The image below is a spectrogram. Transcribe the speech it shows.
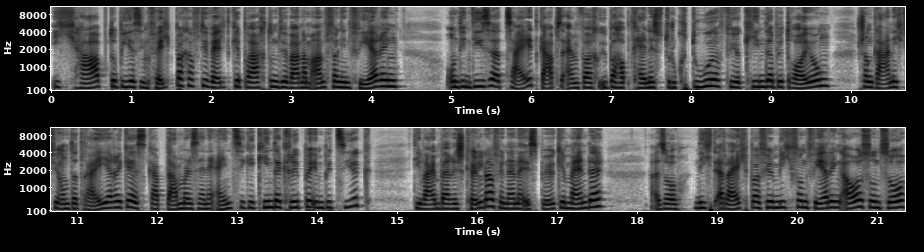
ich habe Tobias in Feldbach auf die Welt gebracht und wir waren am Anfang in Fähring. Und in dieser Zeit gab es einfach überhaupt keine Struktur für Kinderbetreuung, schon gar nicht für unter Dreijährige. Es gab damals eine einzige Kinderkrippe im Bezirk, die war in Bayerisch-Kölldorf in einer SPÖ-Gemeinde, also nicht erreichbar für mich von Fähring aus. Und so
